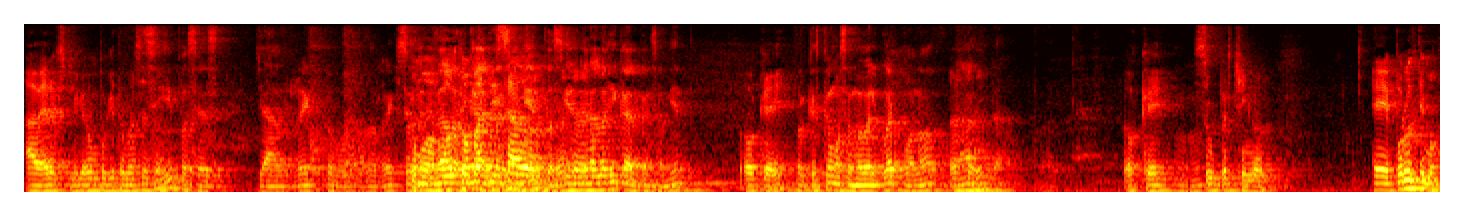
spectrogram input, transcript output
A ver, explícame un poquito más eso. Sí, pues es ya recto, volado, recto. Es como la lógica del automatizado. pensamiento, Sí, es la lógica del pensamiento. Ok, Porque es como se mueve el cuerpo, ¿no? Ajá. ok, súper chingón. Eh, por último,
